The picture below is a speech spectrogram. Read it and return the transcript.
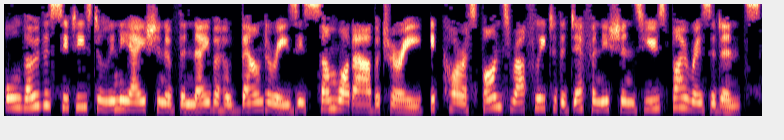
Although the city's delineation of the neighborhood boundaries is somewhat arbitrary, it corresponds roughly to the definitions used by residents.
